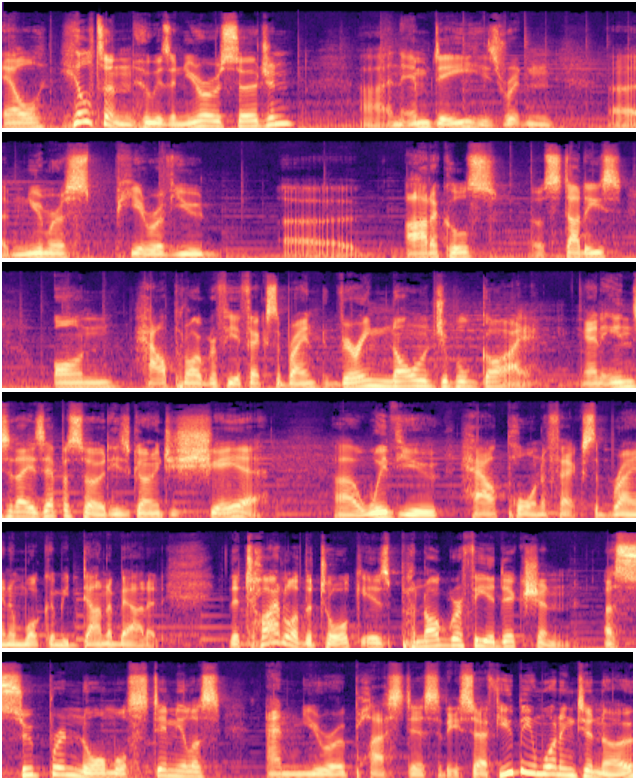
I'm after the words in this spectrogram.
L. Hilton, who is a neurosurgeon, uh, an MD. He's written uh, numerous peer-reviewed uh, articles or studies on how pornography affects the brain. Very knowledgeable guy. And in today's episode, he's going to share uh, with you how porn affects the brain and what can be done about it. The title of the talk is Pornography Addiction A Supranormal Stimulus and Neuroplasticity. So if you've been wanting to know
